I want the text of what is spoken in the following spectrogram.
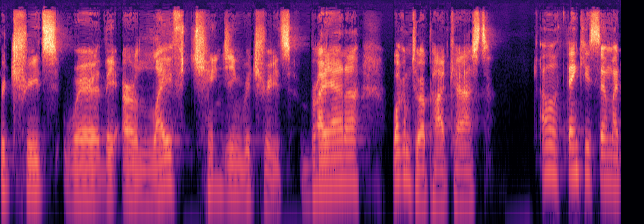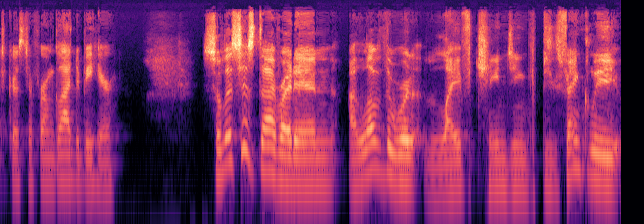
retreats where they are life changing retreats. Brianna, welcome to our podcast. Oh, thank you so much, Christopher. I'm glad to be here. So let's just dive right in. I love the word life changing because, frankly,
